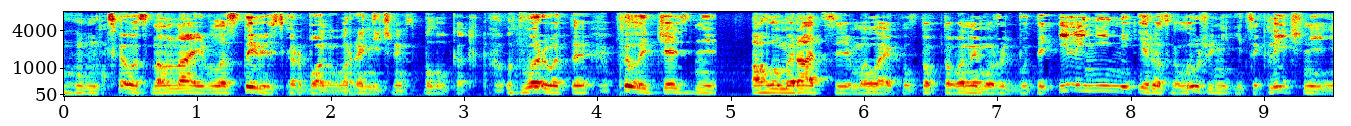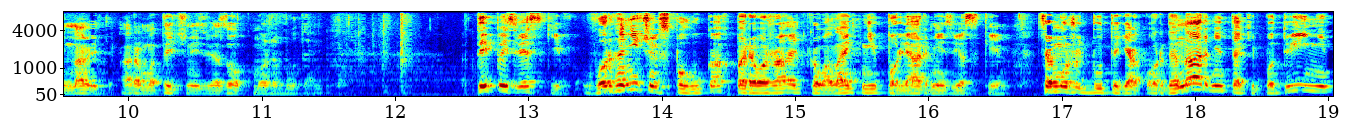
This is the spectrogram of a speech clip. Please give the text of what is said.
Це основна і властивість карбону в органічних сполуках. Утворювати величезні агломерації молекул. Тобто вони можуть бути і лінійні, і розгалужені, і циклічні, і навіть ароматичний зв'язок може бути. Типи зв'язків. В органічних сполуках переважають ковалентні полярні зв'язки. Це можуть бути як ординарні, так і подвійні,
